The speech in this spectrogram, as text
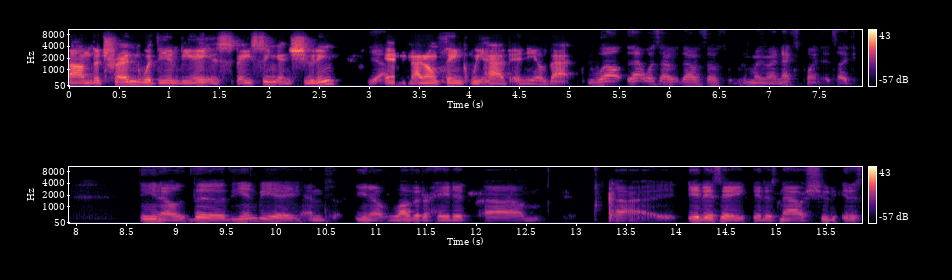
Um, the trend with the NBA is spacing and shooting, yeah. and I don't think we have any of that. Well, that was that was, that was my, my next point. It's like, you know, the the NBA and you know, love it or hate it, um, uh, it is a it is now a shooting. It is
